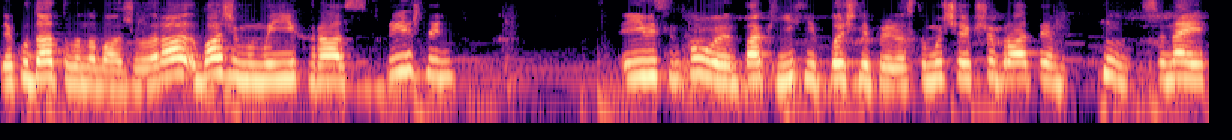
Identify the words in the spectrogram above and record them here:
яку дату вона важила. Важимо ми їх раз в тиждень і відслідковуємо так їхній точний прирост. Тому що якщо брати свиней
